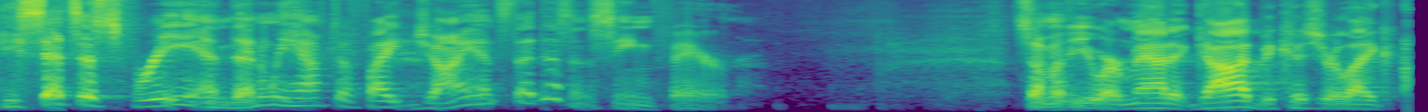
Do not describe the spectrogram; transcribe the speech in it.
He sets us free, and then we have to fight giants? That doesn't seem fair. Some of you are mad at God because you're like,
